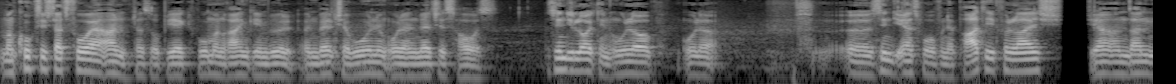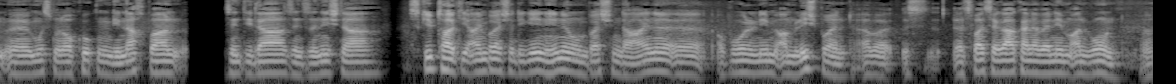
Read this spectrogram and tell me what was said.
Man guckt sich das vorher an, das Objekt, wo man reingehen will, in welcher Wohnung oder in welches Haus. Sind die Leute in Urlaub oder äh, sind die irgendwo auf einer Party vielleicht? Ja, und dann äh, muss man auch gucken, die Nachbarn, sind die da, sind sie nicht da? Es gibt halt die Einbrecher, die gehen hin und brechen da eine, äh, obwohl nebenan Licht brennt. Aber es, das weiß ja gar keiner, wer nebenan wohnt. Ja?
